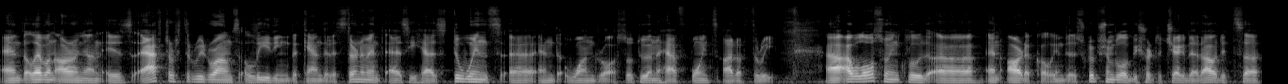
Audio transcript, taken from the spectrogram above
and Levon Aronian is, after three rounds, leading the candidates tournament as he has two wins and one draw, so two and a half points out of three. I will also include an article in the description below, be sure to check that out, it's a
